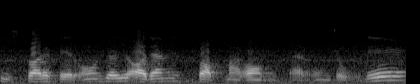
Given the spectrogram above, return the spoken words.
پیشکار فرعون یا یه آدم صاحب مقامی در اونجا بوده.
